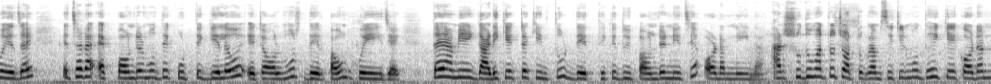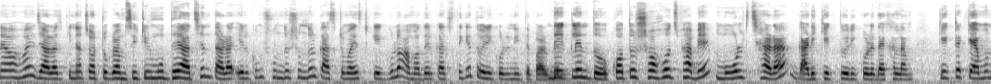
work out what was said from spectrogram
হয়ে যায়। এছাড়া এক পাউন্ডের মধ্যে করতে গেলেও এটা অলমোস্ট দেড় পাউন্ড হয়েই যায়। তাই আমি এই গাড়ি কেকটা কিন্তু দেড় থেকে দুই পাউন্ডের নিচে অর্ডার নেই না। আর শুধুমাত্র চট্টগ্রাম সিটির মধ্যেই কেক অর্ডার নেওয়া হয়। যারা কিনা চট্টগ্রাম সিটির মধ্যে আছেন, তারা এরকম সুন্দর সুন্দর কাস্টমাইজড কেকগুলো আমাদের কাছ থেকে তৈরি করে নিতে পারবে দেখলেন তো কত সহজভাবে মোল্ড ছাড়া গাড়ি কেক তৈরি করে দেখালাম। কেকটা কেমন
